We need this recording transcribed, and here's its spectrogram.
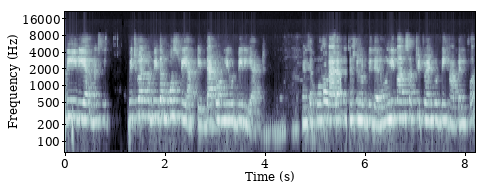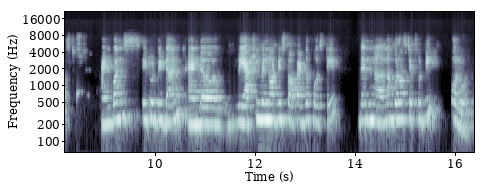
the reactions, which one would be the most reactive? That only would be react. And suppose Okay. para position would be there. Only one substituent would be happen first. And once it would be done and uh, reaction will not be stopped at the first step, then uh, number of steps would be followed.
